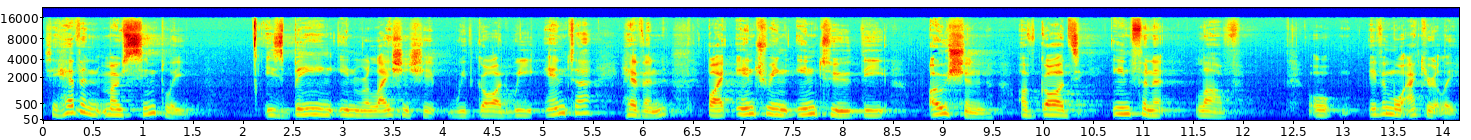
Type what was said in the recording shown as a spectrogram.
See, heaven, most simply, is being in relationship with God. We enter heaven by entering into the ocean of God's infinite love. Or even more accurately,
